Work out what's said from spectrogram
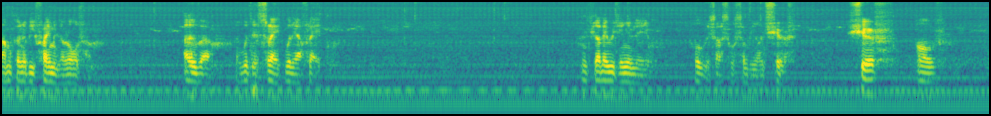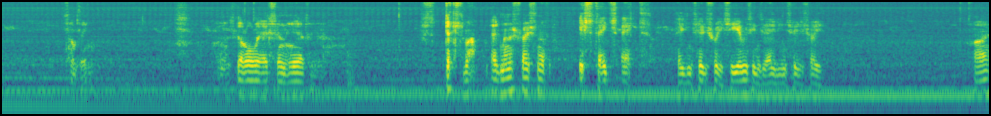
I'm gonna be framing the law from over with this flag, with our flag. It's got everything in there. August I saw something on sheriff. Sheriff of something. It's got all the acts in here to stitch them up. Administration of Estates Act 1833. See everything's 1833. Right?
